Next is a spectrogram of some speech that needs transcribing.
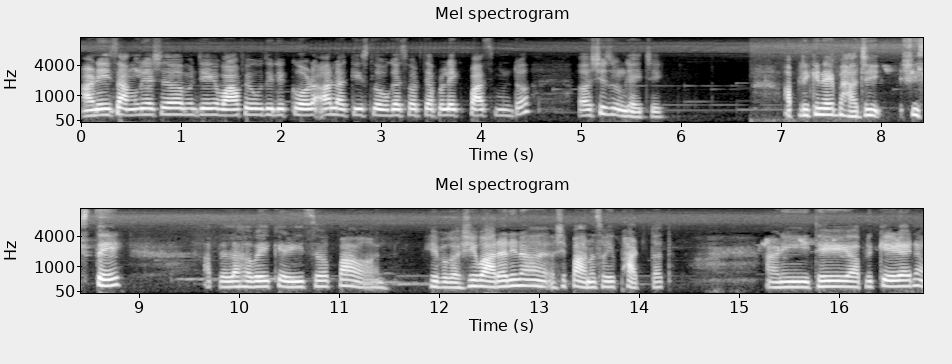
आणि चांगली अशा म्हणजे वाफ येऊ दिली कड आला की स्लो गॅसवरती आपल्याला एक पाच मिनटं शिजून घ्यायचे. आपली की नाही भाजी शिजते. आपल्याला हवं आहे केळीचं पान. हे बघा अशी वाऱ्याने ना अशी पानं सगळी फाटतात. आणि इथे आपली केळी आहे ना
